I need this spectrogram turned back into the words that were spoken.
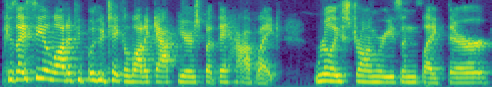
because I see a lot of people who take a lot of gap years, but they have like really strong reasons, like they're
